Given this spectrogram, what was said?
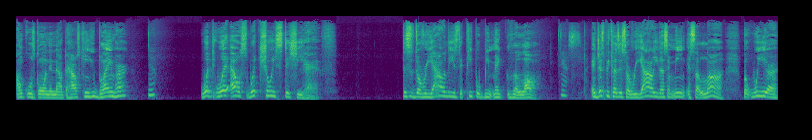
uncles going in and out the house. Can you blame her? What what else? What choice did she have? This is the realities that people be, make the law. Yes. And just because it's a reality doesn't mean it's a law. But we are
